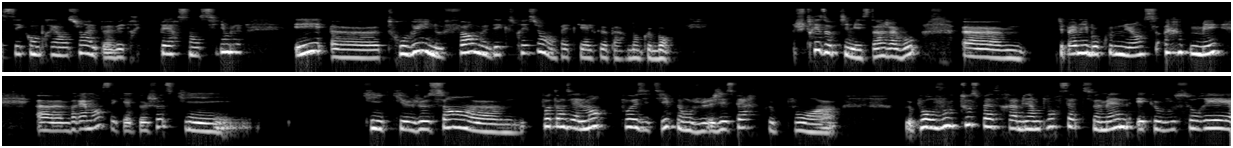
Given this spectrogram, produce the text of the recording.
ces compréhensions, elles peuvent être hyper sensibles et euh, trouver une forme d'expression, en fait, quelque part. Donc, bon, je suis très optimiste, hein, j'avoue. Euh, j'ai pas mis beaucoup de nuances, mais euh, vraiment, c'est quelque chose qui, qui, que je sens euh, potentiellement positif. Donc, j'espère que pour, que pour vous, tout se passera bien pour cette semaine et que vous saurez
